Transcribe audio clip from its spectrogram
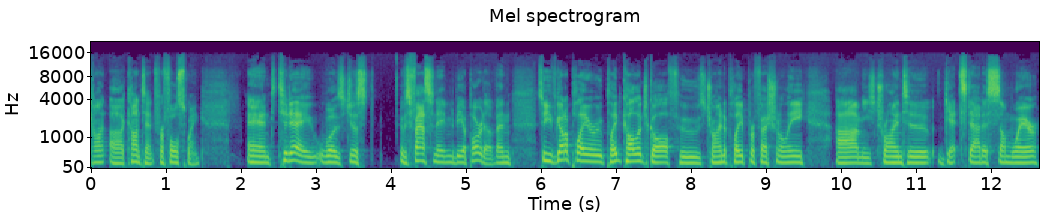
con- uh, content for Full Swing. And today was just, it was fascinating to be a part of. And so you've got a player who played college golf who's trying to play professionally. Um, he's trying to get status somewhere.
